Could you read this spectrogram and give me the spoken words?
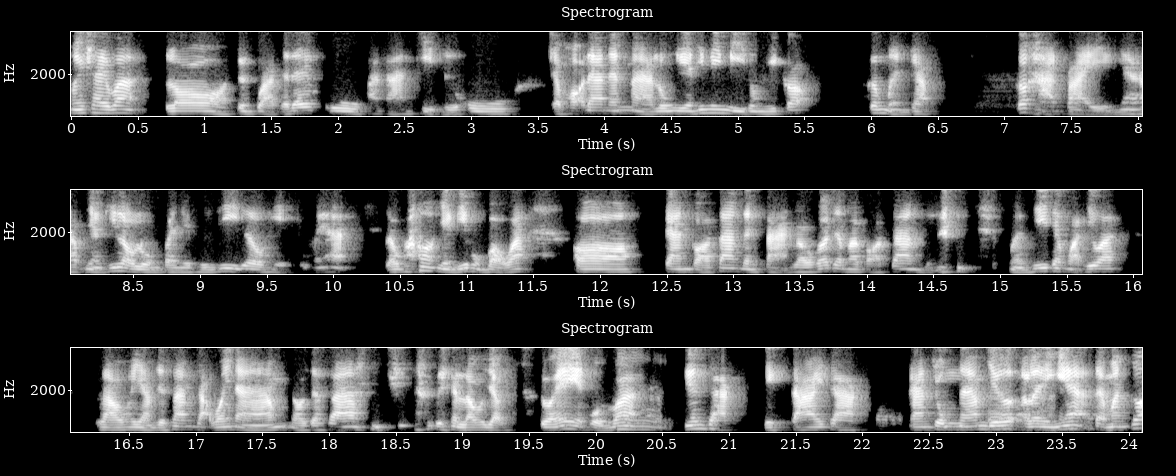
ไม่ใช่ว่ารอจนกว่าจะได้ครูภาษาอังกฤษหรือครูเฉพาะด้านนั้นมาโรงเรียนที่ไม่มีตรงนี้ก็ก็เหมือนกับ ก็ขาดไปอย่างเงี้ยครับ อย่างที่เราลงไปในพื้นที่ที่เราเห็นถูกไหมฮะแล้วก็อย่างที่ผมบอกว่าพอการก่อสร้างต่างๆ เราก็จะมาก่อสร้างเหมือนเหมือนที่จังหวัดที่ว่าเราพยายามจะสร้างสระว่ายน้ำเราจะสร้างเราอยากโดยให้เหตุผลว่าเนื่องจากเด็กตายจาก การจมน้ำเยอะอะไรอย่างเงี้ย แต่มันก็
